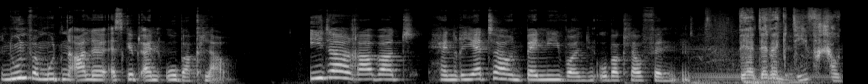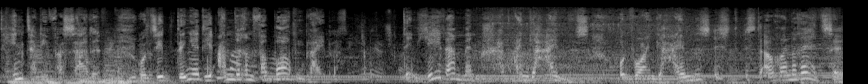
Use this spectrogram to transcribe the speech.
Nun vermuten alle, es gibt einen Oberklau. Ida, Rabat, Henrietta und Benny wollen den Oberklau finden. Der Detektiv schaut hinter die Fassade und sieht Dinge, die anderen verborgen bleiben. Denn jeder Mensch hat ein Geheimnis. Und wo ein Geheimnis ist, ist auch ein Rätsel.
